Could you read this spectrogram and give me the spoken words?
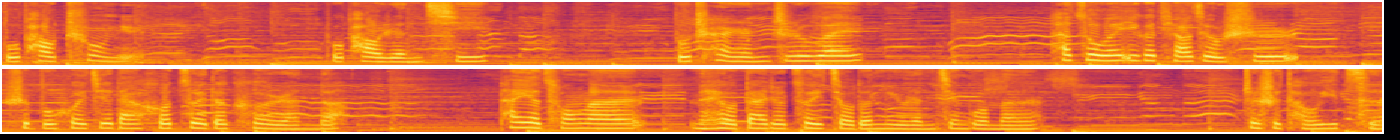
不泡处女，不泡人妻。不趁人之危，他作为一个调酒师，是不会接待喝醉的客人的。他也从来没有带着醉酒的女人进过门，这是头一次。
